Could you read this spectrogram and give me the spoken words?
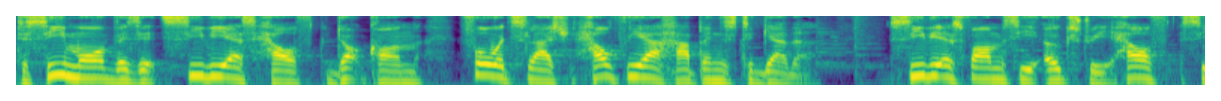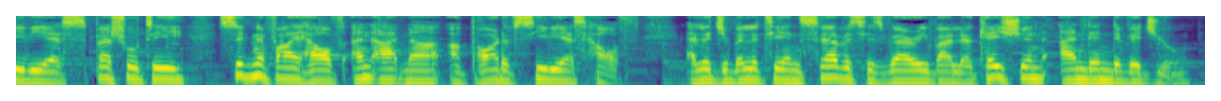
To see more, visit cvshealth.com forward slash healthier happens together. CVS Pharmacy, Oak Street Health, CVS Specialty, Signify Health, and Aetna are part of CVS Health. Eligibility and services vary by location and individual.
